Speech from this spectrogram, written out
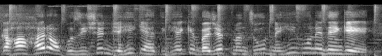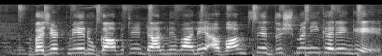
کہا ہر اپوزیشن یہی کہتی ہے کہ بجٹ منظور نہیں ہونے دیں گے۔ بجٹ میں رکاوٹیں ڈالنے والے عوام سے دشمنی کریں گے۔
